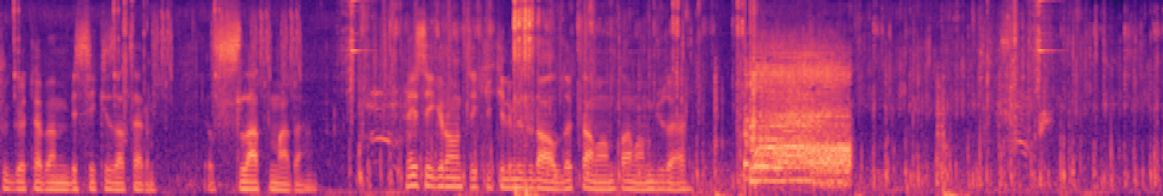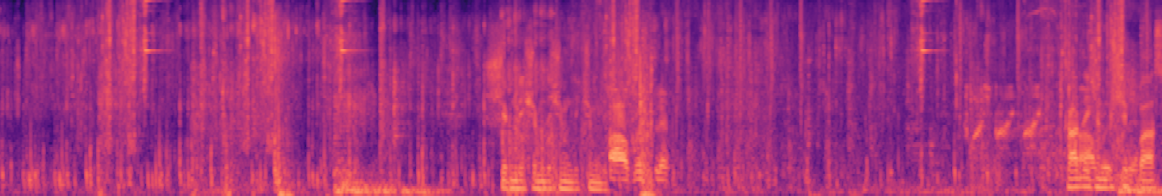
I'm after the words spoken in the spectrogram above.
Şu göte ben bir 8 atarım. Islatmadan. Neyse ilk round 2 kilimizi de aldık. Tamam tamam güzel. Şimdi şimdi şimdi şimdi. Aa, Kardeşim Abi, ışık iyi. bas.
